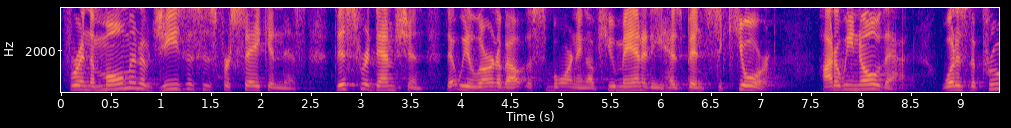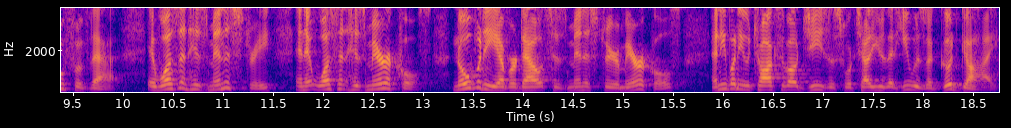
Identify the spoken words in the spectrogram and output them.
For in the moment of Jesus' forsakenness, this redemption that we learn about this morning of humanity has been secured. How do we know that? What is the proof of that? It wasn't his ministry and it wasn't his miracles. Nobody ever doubts his ministry or miracles. Anybody who talks about Jesus will tell you that he was a good guy.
